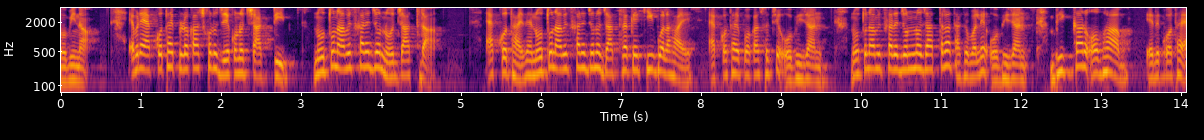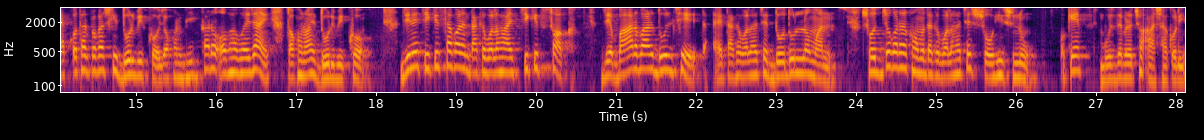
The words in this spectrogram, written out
নবীনা। এবারে এক কথায় প্রকাশ করো যে কোনো চারটি। নতুন আবিষ্কারের জন্য যাত্রা। এক কথায়। তাই নতুন আবিষ্কারের জন্য যাত্রাকে কি বলা হয়? এক কথায় প্রকাশ হচ্ছে অভিযান। নতুন আবিষ্কারের জন্য যাত্রা তাকে বলে অভিযান। ভিক্ষার অভাব, এর কথা, এক কথার প্রকাশ কি? দুর্ভিক্ষ। যখন ভিক্ষারও অভাব হয়ে যায়, তখন হয় দুর্ভিক্ষ। যিনি চিকিৎসা করেন, তাকে বলা হয় চিকিৎসক। যে বারবার দুলছে তাকে বলা হচ্ছে দোদুল্যমান। সহ্য করার ক্ষমতাকে বলা হচ্ছে সহিষ্ণু। ওকে? বুঝতে পেরেছ? আশা করি।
